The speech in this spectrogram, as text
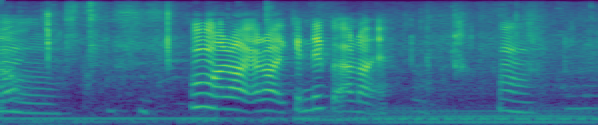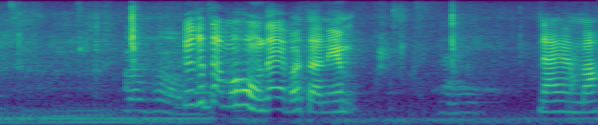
อืมอืมอร่อยอร่อยกินดิบก็อร่อย อืมมันหอมพี่ก็ตำมะฮงได้ปะตอนนี้ได้กันปะ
